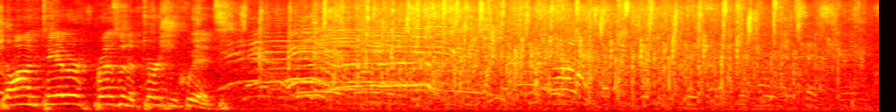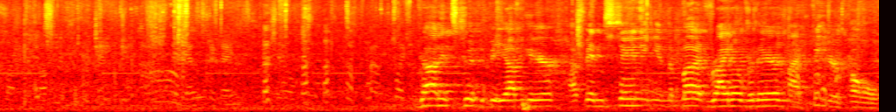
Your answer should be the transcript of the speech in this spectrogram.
John Taylor, President of Tertium Quids. God, it's good to be up here. I've been standing in the mud right over there and my feet are cold.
